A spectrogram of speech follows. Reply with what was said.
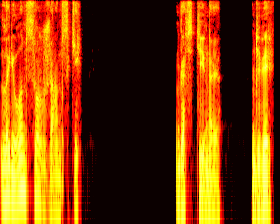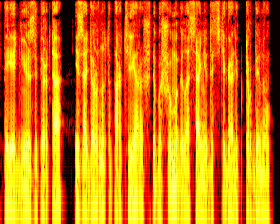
Ларион Суржанский». Гостиная. Дверь в переднюю заперта и задернута портьера, чтобы шум и голоса не достигали к Турбину.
